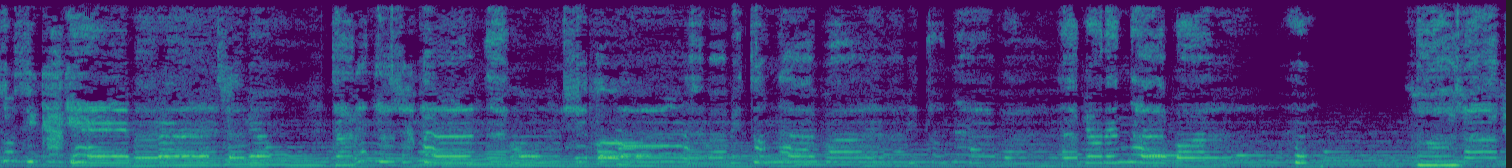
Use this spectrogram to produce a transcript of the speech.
솔직하게 말하자면 다른 여자 만나고 싶어 내 맘이 떴나봐 맘이 떴나봐 나 변했나봐 어쩌면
